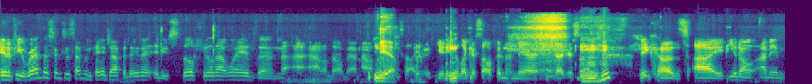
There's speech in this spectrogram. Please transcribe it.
and if you read the sixty-seven page affidavit and you still feel that way, then I, I don't know, man. I don't know Yeah. what to tell you. You need to look yourself in the mirror and check yourself hmm because I, you know, I mean,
